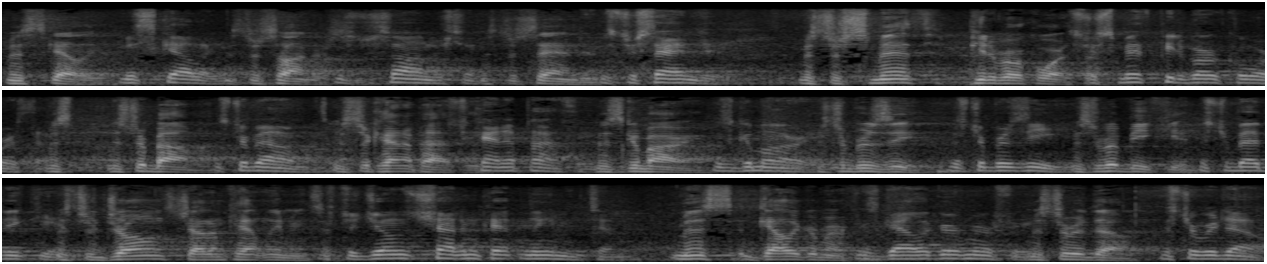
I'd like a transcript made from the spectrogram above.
Ms. Skelly. Ms. Skelly. Mr. Saunders. Mr. Saunderson. Mr. Sandu. Mr. Sandy. Mr. Smith Peterborough Mr. Kawartha. Smith Peterborough Kawartha. Mr. Bauman. Mr. Bauman. Mr. Kanapathy. Kanapathy. Ms. Gamari. Ms. Gamari. Mr. Brzee. Mr. Brzee. Mr. Babikian. Mr. Babikian. Mr. Jones, Chatham Kent Leamington. Mr. Jones, Chatham Kent Leamington. Ms. Gallagher Murphy. Ms. Gallagher Murphy. Mr. Riddell. Mr. Riddell.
